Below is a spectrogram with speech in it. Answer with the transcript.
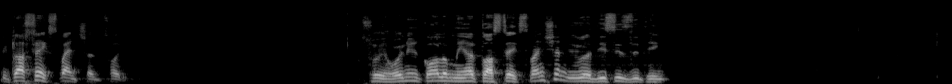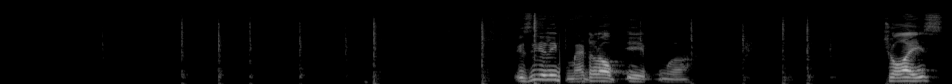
the cluster expansion sorry. So, when you call a Mayer cluster expansion this is the thing is really matter of a uh, choice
